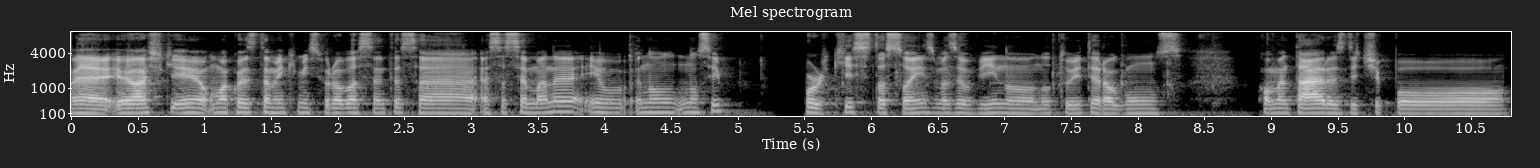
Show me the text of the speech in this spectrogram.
É, eu acho que uma coisa também que me inspirou bastante essa, essa semana, eu, eu não, não sei por que situações, mas eu vi no, no Twitter alguns comentários de tipo.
